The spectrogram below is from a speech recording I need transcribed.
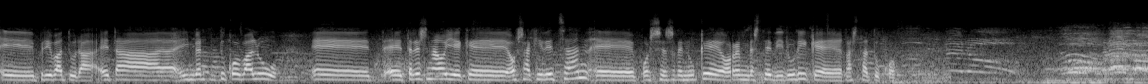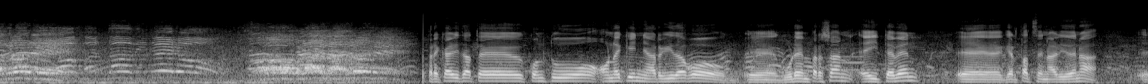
e, pribatura. Eta inbertituko balu e, tresna horiek e, osakidetzan, e, pues ez genuke horren beste dirurik e, gastatuko. Prekaritate kontu honekin argi dago e, gure enpresan EITB-en e, gertatzen ari dena. E,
